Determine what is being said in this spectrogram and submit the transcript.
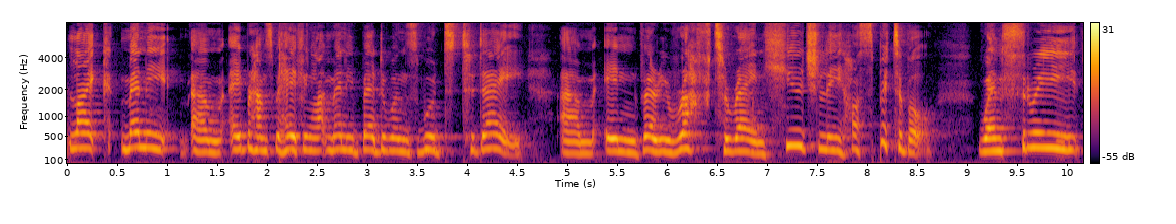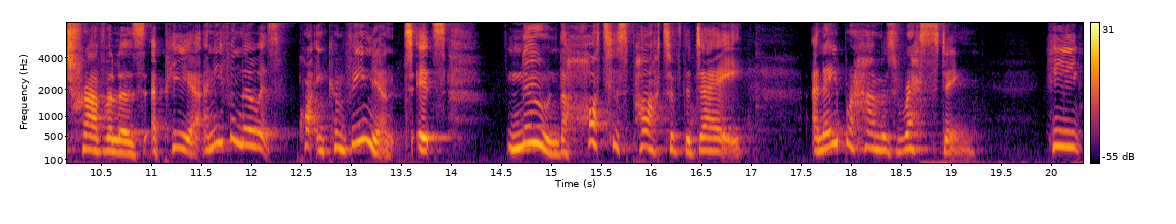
Like many, um, Abraham's behaving like many Bedouins would today um, in very rough terrain, hugely hospitable when three travelers appear. And even though it's quite inconvenient, it's noon, the hottest part of the day, and Abraham is resting he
